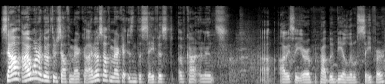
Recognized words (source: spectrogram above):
South. I want to go through South America. I know South America isn't the safest of continents. Uh, obviously, Europe would probably be a little safer,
